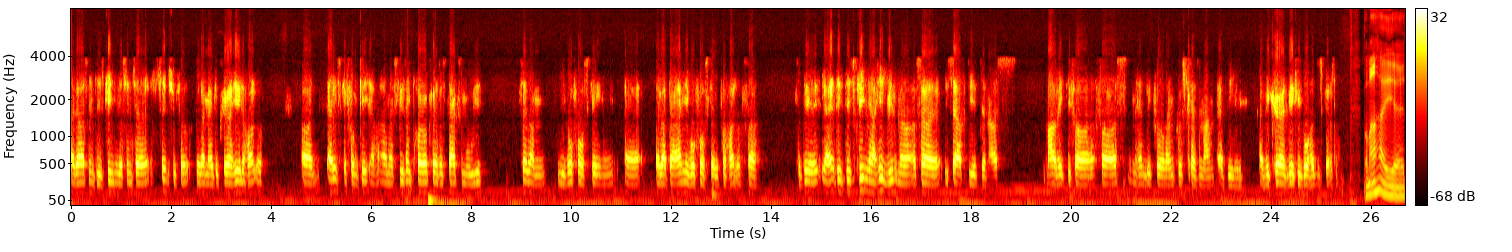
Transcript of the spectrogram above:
er det også en disciplin, jeg synes er sindssygt fed. Det der med, at du kører hele holdet, og alt skal fungere, og man skal ligesom prøve at køre så stærkt som muligt, selvom niveauforskellen er, eller der er niveauforskel på holdet. Så, så det, ja, det er disciplin, jeg er helt vild med, og så øh, især fordi den er også meget vigtig for, for os med henblik på Remkos klassement, at vi, at vi kører et virkelig god holdtidskørsel. Hvor meget har I uh,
